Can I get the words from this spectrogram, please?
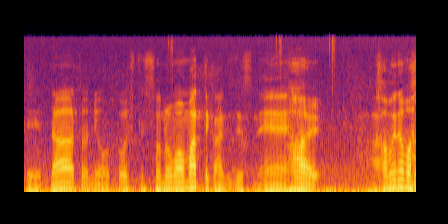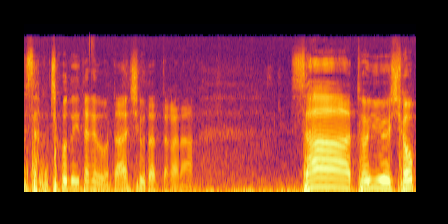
てダートに落としてそのままって感じですね。はい。はい。カメラマンさんちょうどいたけども大丈夫だったかな？さあというしょっ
